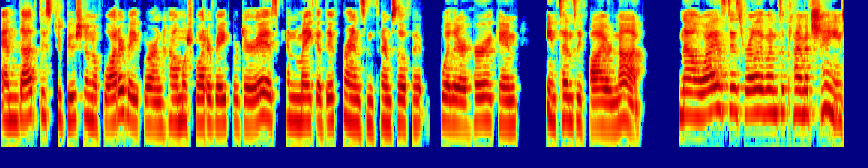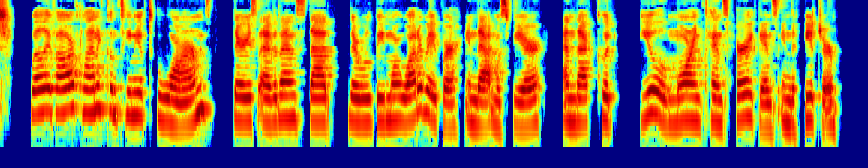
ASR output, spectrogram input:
And that distribution of water vapor and how much water vapor there is can make a difference in terms of eh, whether a hurricane intensify or not. Now, why is this relevant to climate change? Well, if our planet continues to warm, there is evidence that there will be more water vapor in the atmosphere, and that could fuel more intense hurricanes in the future.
